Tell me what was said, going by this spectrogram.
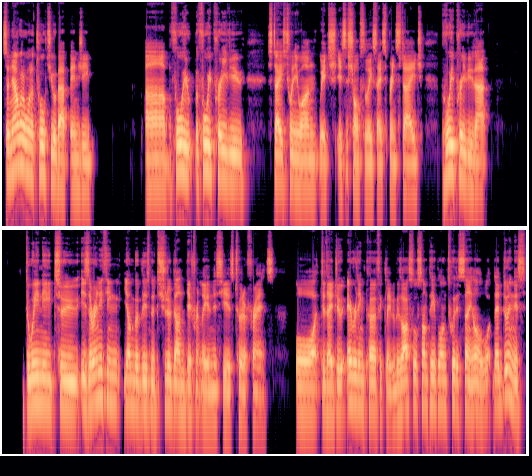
So now what I want to talk to you about, Benji, uh, before we before we preview stage 21, which is the Champs-Élysées sprint stage, before we preview that, do we need to, is there anything Jumbo-Visma should have done differently in this year's Tour de France? Or do they do everything perfectly? Because I saw some people on Twitter saying, oh, what they're doing this,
